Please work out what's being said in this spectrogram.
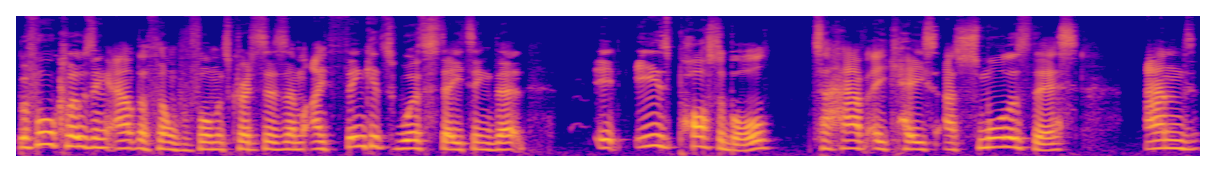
Before closing out the film performance criticism, I think it's worth stating that it is possible to have a case as small as this and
